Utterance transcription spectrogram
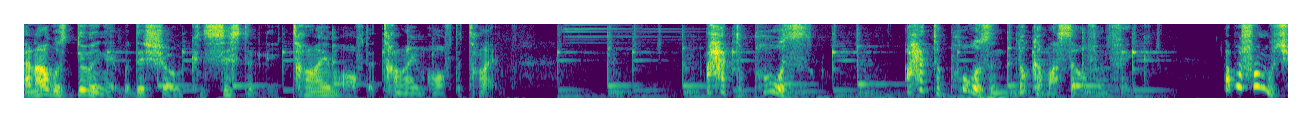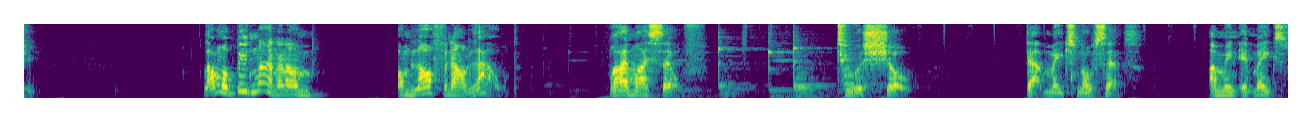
And I was doing it with this show consistently, time after time after time. I had to pause. I had to pause and look at myself and think, like, what's wrong with you? Like, I'm a big man and I'm, I'm laughing out loud by myself to a show that makes no sense. I mean, it makes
